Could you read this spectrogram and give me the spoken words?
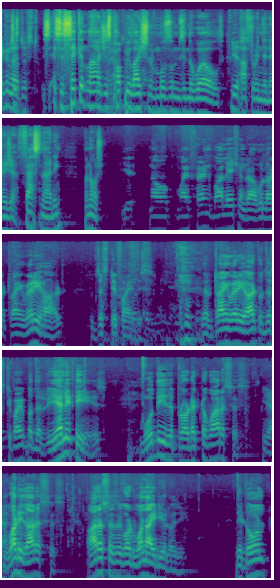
second just, largest it's the second largest population of muslims in the world yes. after indonesia fascinating manoj yeah. now my friend balesh and rahul are trying very hard to justify this they're trying very hard to justify but the reality is. Modi is a product of RSS. Yeah. What is RSS? RSS has got one ideology. They don't,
